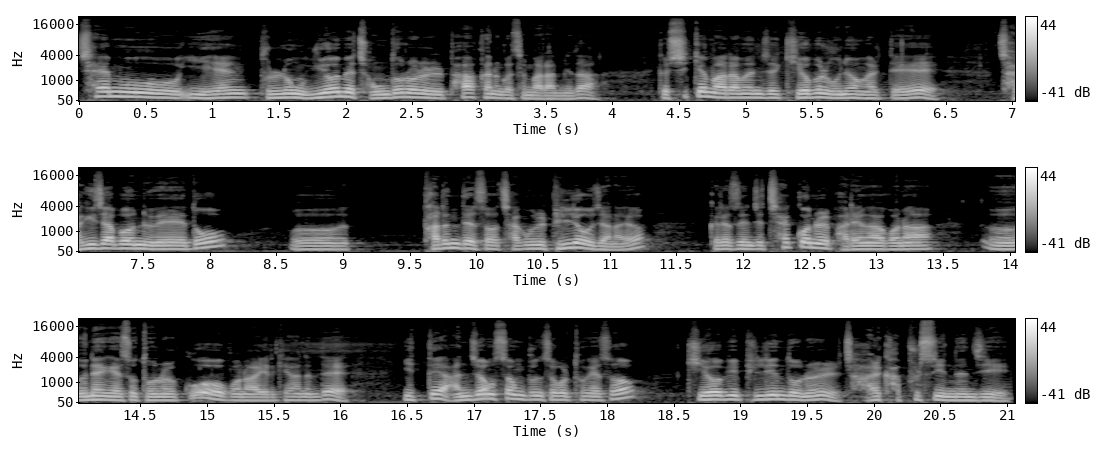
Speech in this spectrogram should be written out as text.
채무 이행, 불능 위험의 정도를 파악하는 것을 말합니다. 그 쉽게 말하면 이제 기업을 운영할 때 자기 자본 외에도 어, 다른 데서 자금을 빌려오잖아요. 그래서 이제 채권을 발행하거나 어, 은행에서 돈을 꾸어오거나 이렇게 하는데 이때 안정성 분석을 통해서 기업이 빌린 돈을 잘 갚을 수 있는지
